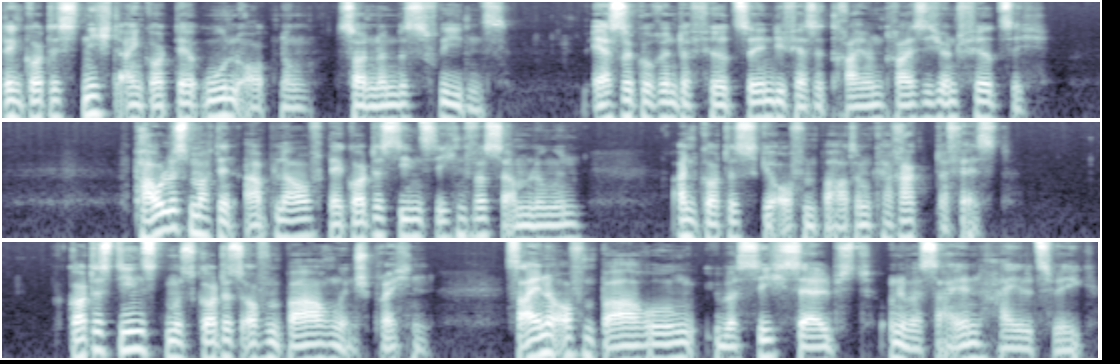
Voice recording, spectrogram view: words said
denn Gott ist nicht ein Gott der Unordnung, sondern des Friedens. 1. Korinther 14, die Verse 33 und 40. Paulus macht den Ablauf der gottesdienstlichen Versammlungen an Gottes geoffenbartem Charakter fest. Gottesdienst muss Gottes Offenbarung entsprechen, seine Offenbarung über sich selbst und über seinen Heilsweg.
